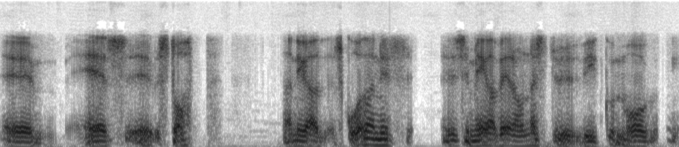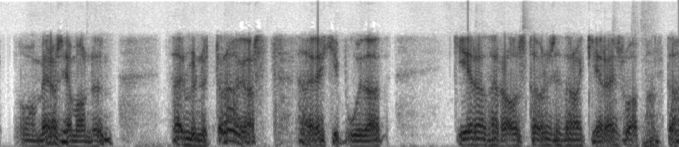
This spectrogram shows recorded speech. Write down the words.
um, er eh, stopp. Þannig að skoðanir sem eiga að vera á næstu vikum og, og meira sér mánuðum, þær munu dragast. Það er ekki búið að gera þær ráðstafunum sem þarf að gera eins og að panta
